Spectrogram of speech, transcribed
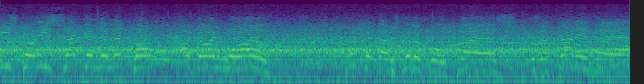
He's got his second and the Kop are going wild. Look at those Liverpool players. There's a fan in there.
